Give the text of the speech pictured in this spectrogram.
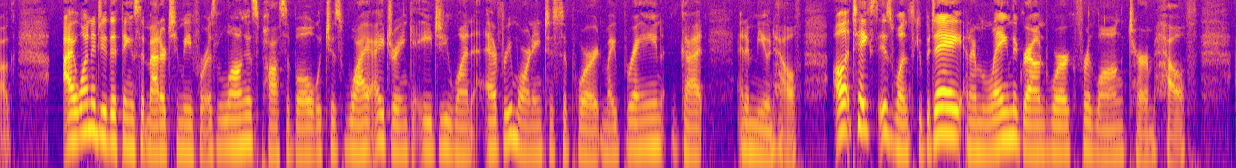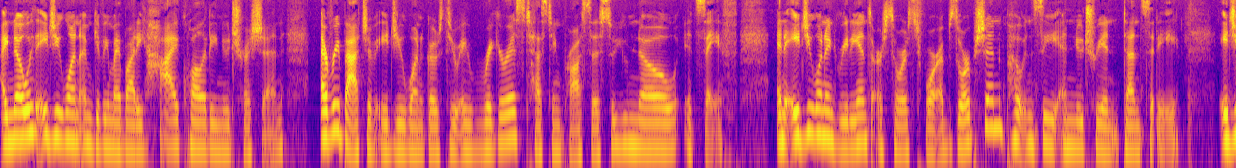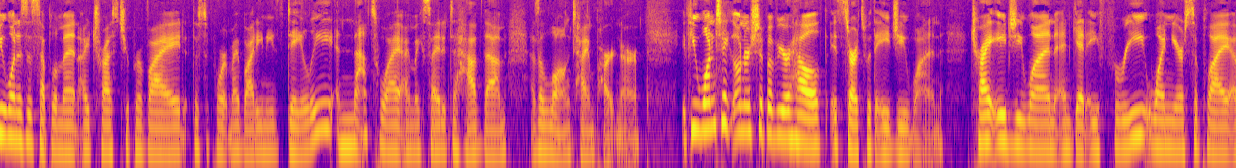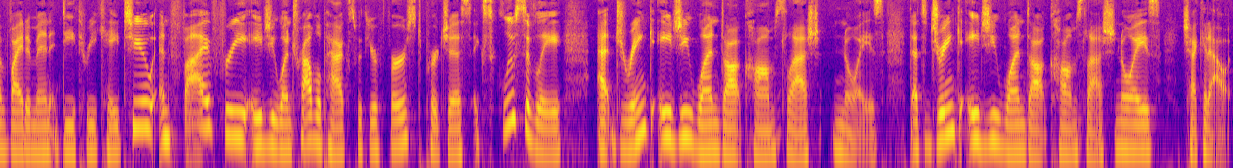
dog. I want to do the things that matter to me for as long as possible, which is why I drink AG1 every morning to support my brain, gut, and immune health. All it takes is one scoop a day, and I'm laying the groundwork for long term health. I know with AG1, I'm giving my body high quality nutrition. Every batch of AG1 goes through a rigorous testing process so you know it's safe. And AG1 ingredients are sourced for absorption, potency, and nutrient density. AG1 is a supplement I trust to provide the support my body needs daily, and that's why I'm excited to have them as a longtime partner. If you want to take ownership of your health, it starts with AG1. Try AG1 and get a free one year supply of vitamin D3K2 and five free AG1 travel packs with your first purchase exclusively at drinkag1.com slash noise. That's drinkag1.com slash noise. Check it out.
